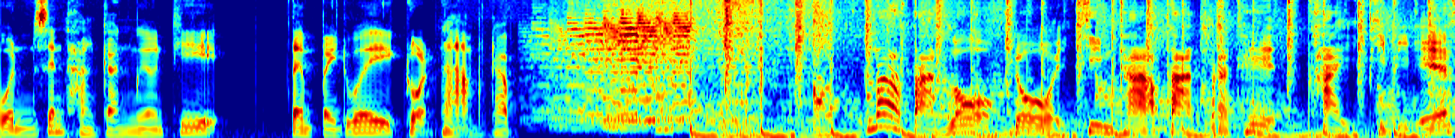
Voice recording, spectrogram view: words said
บนเส้นทางการเมืองที่เต็มไปด้วยกรวดหนามครับ หน้าต่างโลกโดยทีมข่าวต่างประเทศไทย PBS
